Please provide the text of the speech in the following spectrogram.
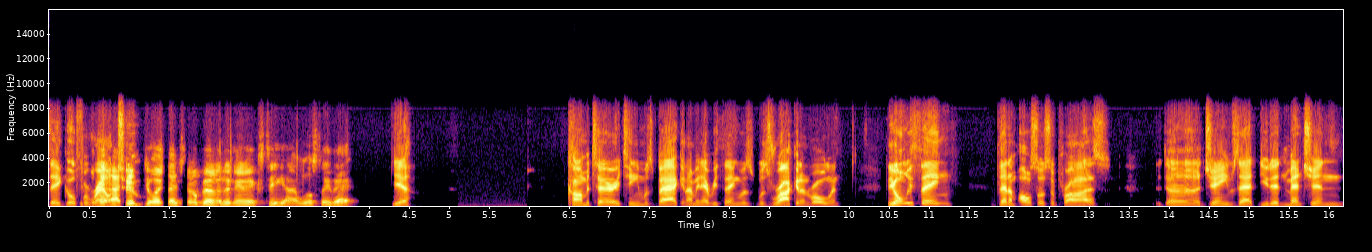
they go for round I two. I enjoyed that show better than NXT. I will say that. Yeah. Commentary team was back, and I mean everything was was rocking and rolling. The only thing that I'm also surprised, uh, James, that you didn't mention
